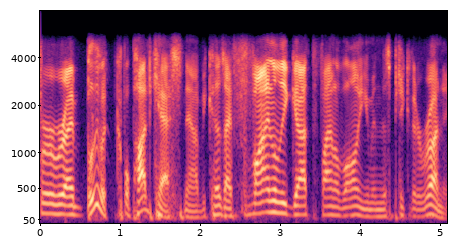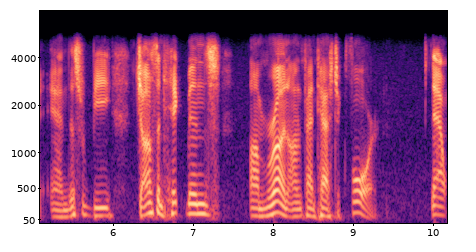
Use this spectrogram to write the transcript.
for I believe a couple podcasts now because I finally got the final volume in this particular run, and this would be Jonathan Hickman's um, run on Fantastic Four. Now,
